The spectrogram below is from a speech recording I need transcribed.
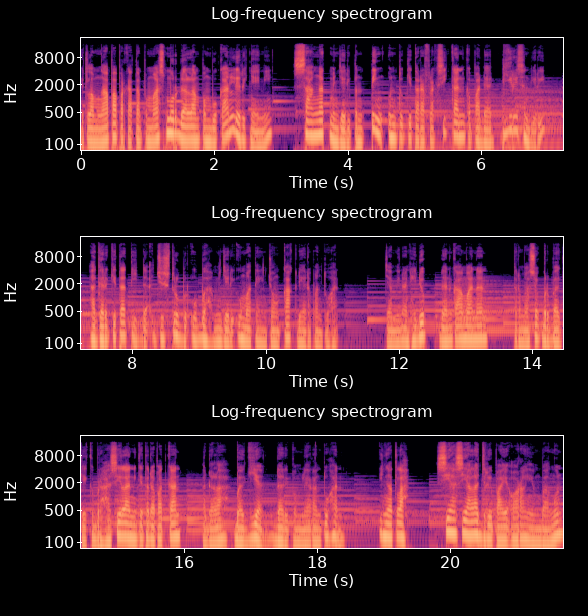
Itulah mengapa perkataan pemazmur dalam pembukaan liriknya ini sangat menjadi penting untuk kita refleksikan kepada diri sendiri agar kita tidak justru berubah menjadi umat yang congkak di hadapan Tuhan. Jaminan hidup dan keamanan termasuk berbagai keberhasilan yang kita dapatkan adalah bagian dari pemeliharaan Tuhan Ingatlah, sia-sialah jeripaya orang yang bangun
